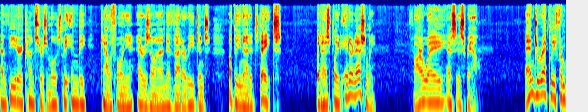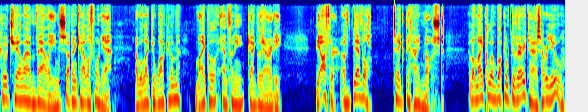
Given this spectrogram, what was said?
and theater concerts, mostly in the California, Arizona, and Nevada regions of the United States, but has played internationally, far away as Israel. And directly from Coachella Valley in Southern California, I would like to welcome Michael Anthony Gagliardi, the author of Devil Take the Hindmost. Hello, Michael, and welcome to Veritas. How are you?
